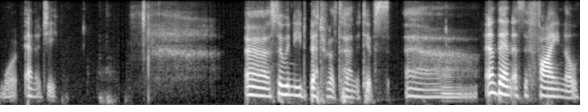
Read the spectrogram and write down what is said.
more energy. Uh, so we need better alternatives. And then as a final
